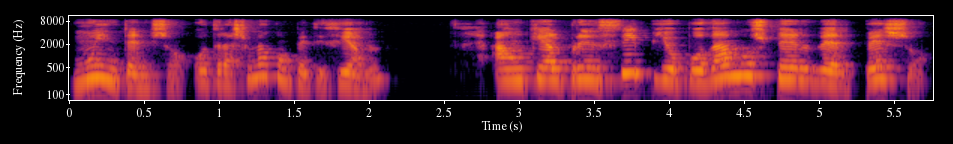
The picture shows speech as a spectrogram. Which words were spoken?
muy intenso o tras una competición, aunque al principio podamos perder peso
